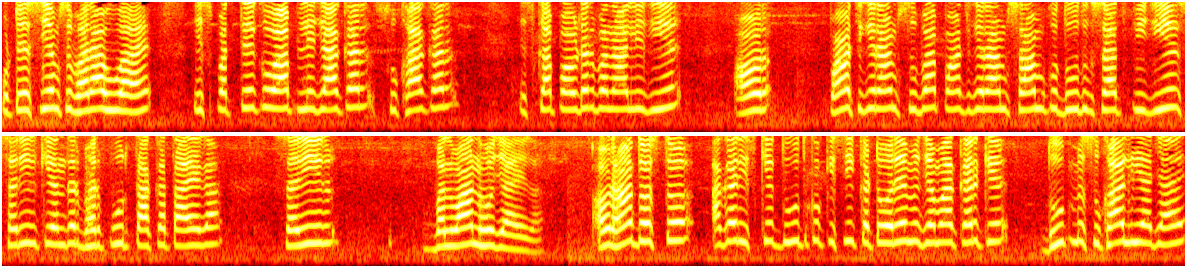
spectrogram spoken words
potassium से भरा हुआ है। इस पत्ते को आप ले जाकर, सुखाकर इसका पाउडर बना लीजिए और पाँच ग्राम सुबह, पाँच ग्राम शाम को दूध के साथ पीजिए। शरीर के अंदर भरपूर ताकत आएगा। शरीर बलवान हो जाएगा। और हाँ दोस्तों, अगर इसके दूध को किसी कटोरे में जमा करके धूप में सुखा लिया जाए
